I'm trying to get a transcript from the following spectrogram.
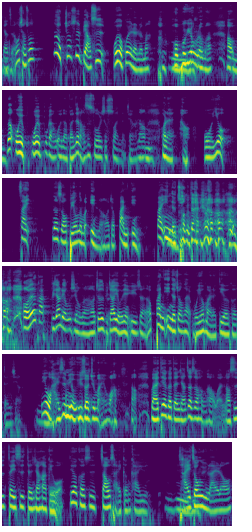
这样子，我想说。那就是表示我有贵人了吗？我不用了吗？好，那我也我也不敢问啊，反正老师说了就算了，这样。然后后来好，我又在那时候不用那么硬了哈，叫半硬。半硬的状态，我觉得他比较流雄啊，哈，就是比较有点预算，然后半硬的状态，我又买了第二颗灯箱，因为我还是没有预算去买花，好，买了第二颗灯箱，这时候很好玩。老师这一次灯箱他给我第二颗是招财跟开运，财终于来了哦。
